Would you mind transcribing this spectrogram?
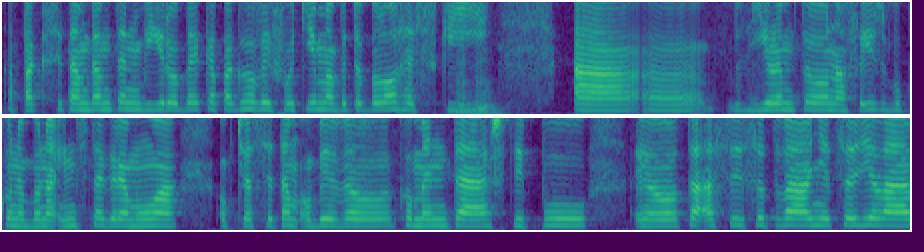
a pak si tam dám ten výrobek a pak ho vyfotím, aby to bylo hezký. Mm-hmm a uh, sdílím to na Facebooku nebo na Instagramu a občas se tam objevil komentář typu, jo, ta asi sotva něco dělá,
